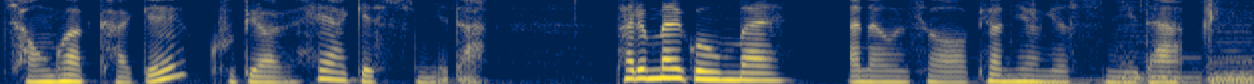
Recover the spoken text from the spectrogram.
정확하게 구별해야겠습니다. 바른말 고운말 아나운서 변희영이었습니다.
